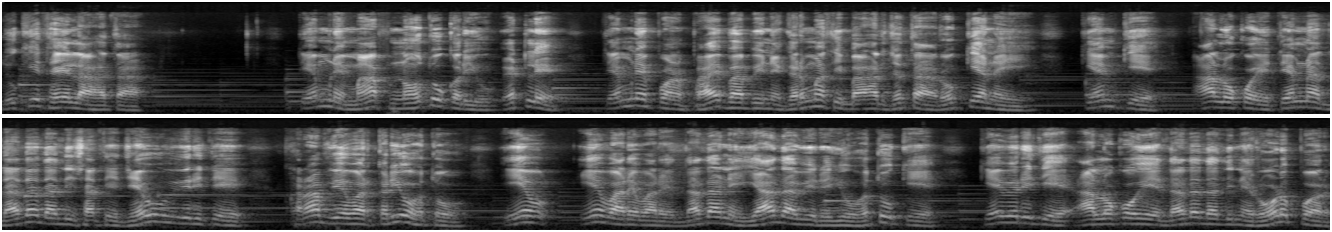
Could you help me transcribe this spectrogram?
દુઃખી થયેલા હતા. તેમણે માફ નહોતું કર્યું, એટલે તેમણે પણ ભાઈ ભાભીને ઘરમાંથી બહાર જતા રોક્યા નહીં. કેમ કે આ લોકોએ તેમના દાદા દાદી સાથે જેવી રીતે ખરાબ વ્યવહાર કર્યો હતો, એ એ વારે વારે દાદાને યાદ આવી રહ્યું હતું કે કેવી રીતે આ લોકોએ દાદા દાદીને રોડ પર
